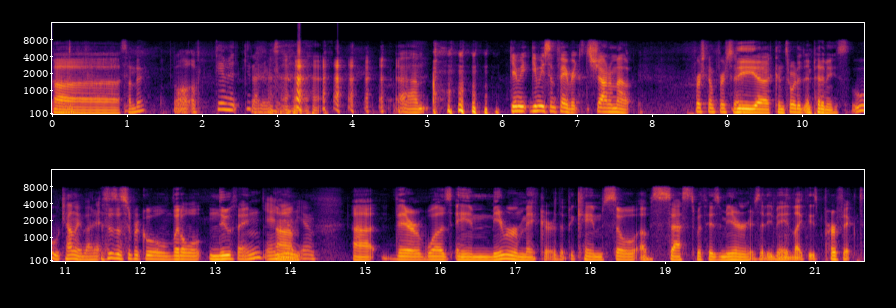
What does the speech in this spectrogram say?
Uh, Sunday. Well, oh, damn it, get out of here. um, give me give me some favorites. Shout them out. First come, first serve. The uh, contorted epitomes. Ooh, tell me about it. This is a super cool little new thing. And Um, yeah. uh, there was a mirror maker that became so obsessed with his mirrors that he made like these perfect,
